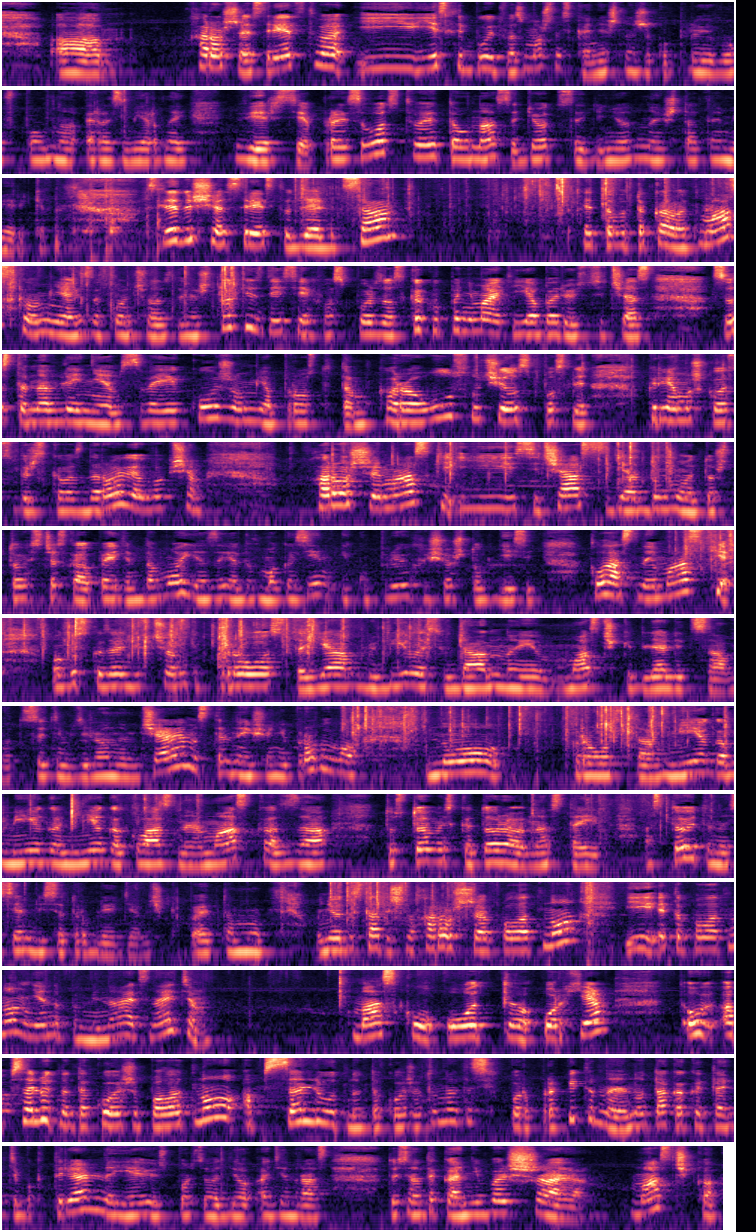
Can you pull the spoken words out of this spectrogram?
Хорошее средство, и если будет возможность, конечно же, куплю его в полноразмерной версии. Производство это у нас идет Соединенные Штаты Америки. Следующее средство для лица это вот такая вот маска, у меня их закончилось две штуки, здесь я их воспользовалась. Как вы понимаете, я борюсь сейчас с восстановлением своей кожи, у меня просто там караул случился после кремушка от сибирского здоровья. В общем, хорошие маски, и сейчас я думаю, то, что сейчас, когда поедем домой, я заеду в магазин и куплю их еще штук 10. Классные маски, могу сказать, девчонки, просто я влюбилась в данные масочки для лица, вот с этим зеленым чаем, остальные еще не пробовала, но просто мега-мега-мега классная маска за ту стоимость, которая у нас стоит. А стоит она 70 рублей, девочки. Поэтому у нее достаточно хорошее полотно. И это полотно мне напоминает, знаете, маску от Орхе. Абсолютно такое же полотно, абсолютно такое же. Вот она до сих пор пропитанная, но так как это антибактериальная, я ее использовала один раз. То есть она такая небольшая масочка,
